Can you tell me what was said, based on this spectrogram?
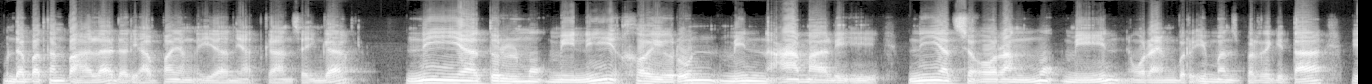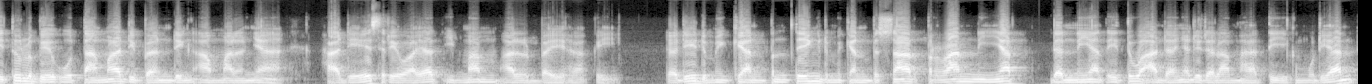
mendapatkan pahala dari apa yang ia niatkan sehingga niatul mukmini khairun min amalihi. Niat seorang mukmin, orang yang beriman seperti kita itu lebih utama dibanding amalnya hadis riwayat Imam Al-Baihaqi. Jadi demikian penting, demikian besar peran niat dan niat itu adanya di dalam hati. Kemudian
